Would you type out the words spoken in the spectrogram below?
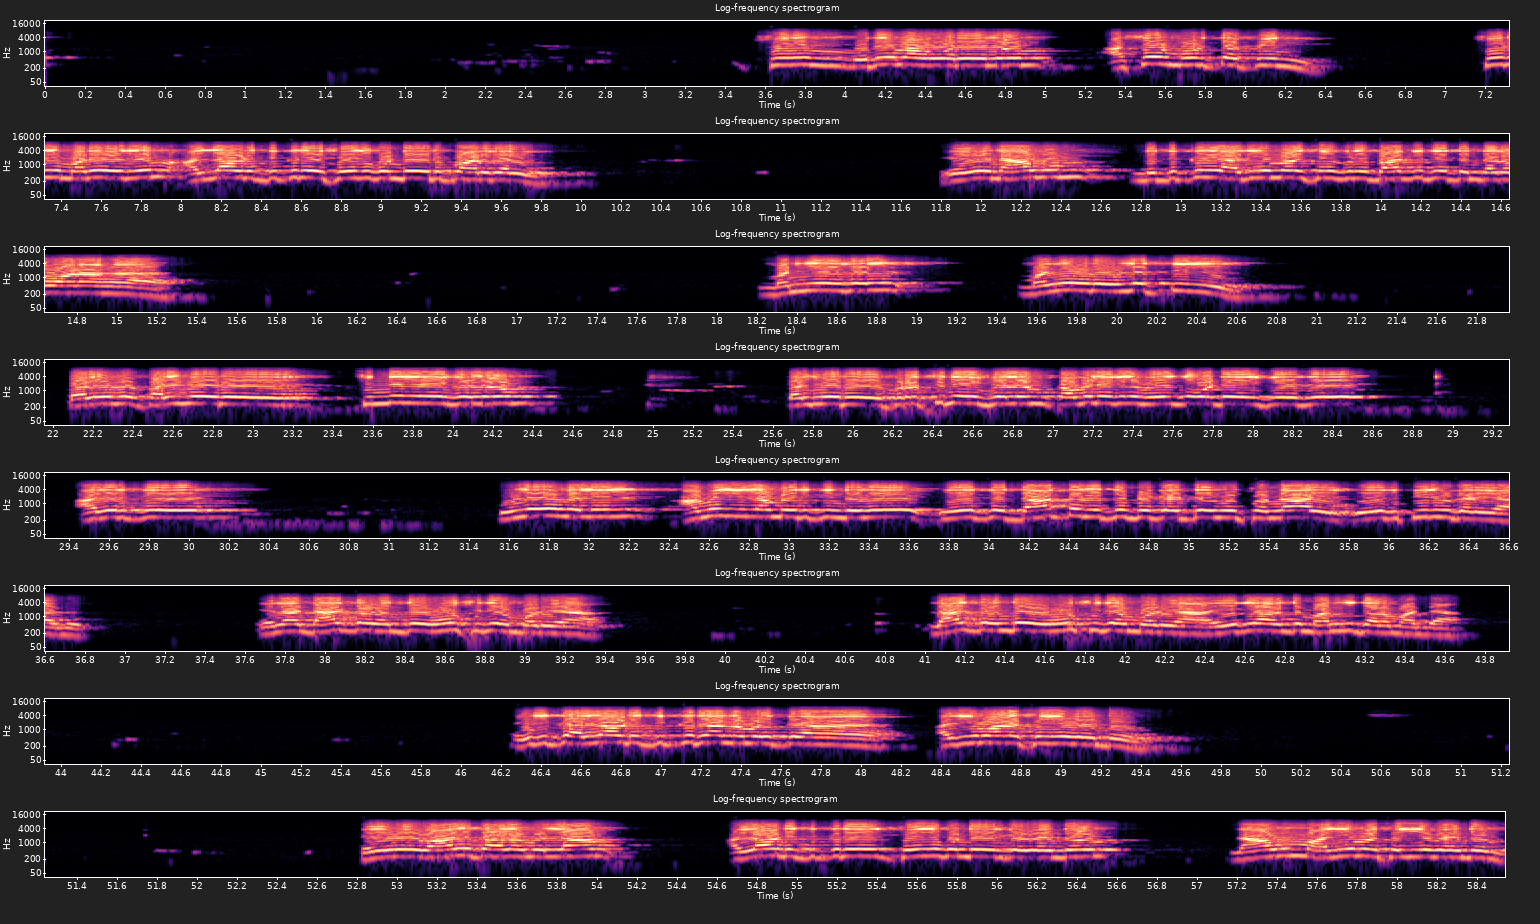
சூரியன் உதயமாகும் வரையிலும் அசர் முடித்த பின் சூரியன் மறைவதிலும் அல்லாவுடைய திக்கரையை செய்து கொண்டே இருப்பார்கள். எனவே நாமும் இந்த திக்கரை அதிகமாக செய்யக்கூடிய பாக்கியத்தை தருவானாக. மனிதர்கள் மனிதனுடைய உள்ளத்தில் பல்வேறு சிந்தனைகளும் பல்வேறு பிரச்சனைகளும் கவலைகளும் இருந்து கொண்டே இருக்கிறது. அதற்கு உலகங்களில் அமைதி இல்லாமல் இருக்கின்றது. இதற்கு டாக்டர் எடுத்து போய் கேட்டேன்னு சொன்னால் இதுக்கு தீர்வு கிடையாது. ஏன்னா டாக்டர் வந்து ஊசிதான் போடுவா டாக்டர் வந்து ஊசிதான் தான் இதுக்கெல்லாம் வந்து மருந்து தர மாட்டான் இதுக்கு அல்லாவுடைய திக்கு தான் நம்மளுக்கு அதிகமான செய்ய வேண்டும். எனவே வாழ்காலம் எல்லாம் அல்லாவுடைய திக்கரை செய்து கொண்டே இருக்க வேண்டும் நாமும் அதிகமாக செய்ய வேண்டும்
